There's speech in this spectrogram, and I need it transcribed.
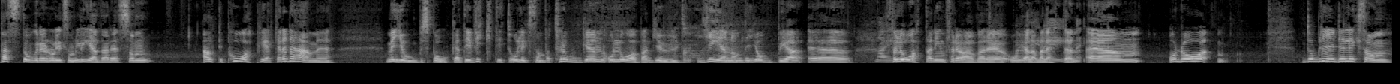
pastorer och liksom ledare som alltid påpekade det här med med Jobs bok att det är viktigt att liksom vara trogen och lova Gud genom det jobbiga. Eh, Nej. förlåta din förövare och hela nej, baletten. nej, Ehm, och då, då blir det liksom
